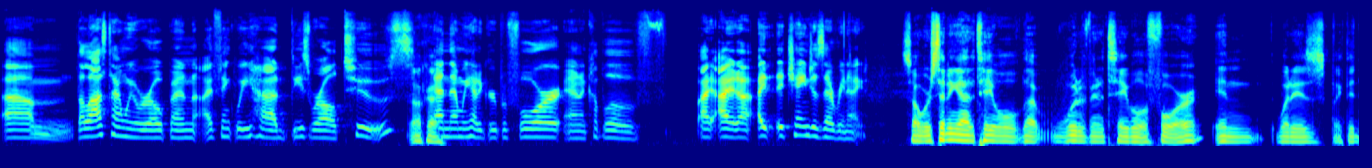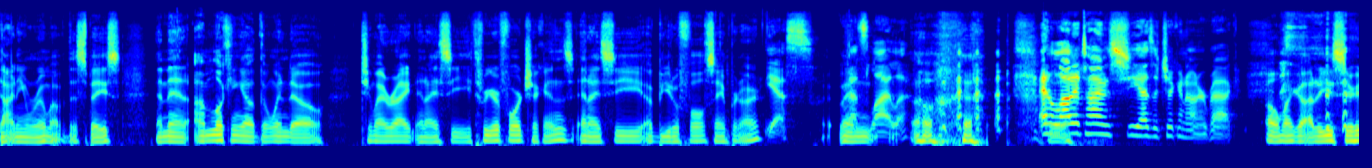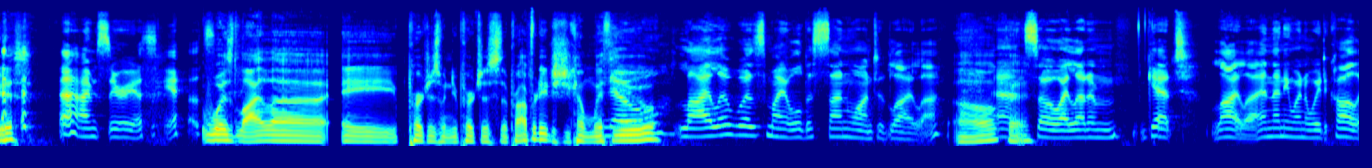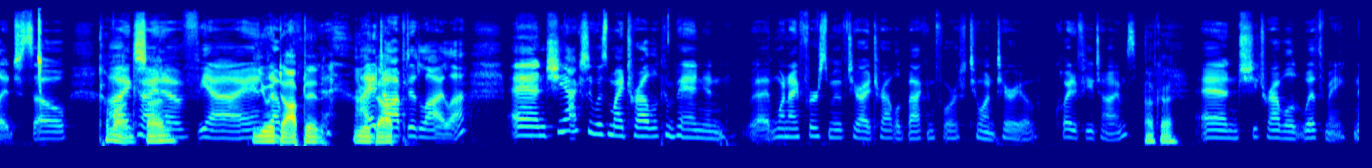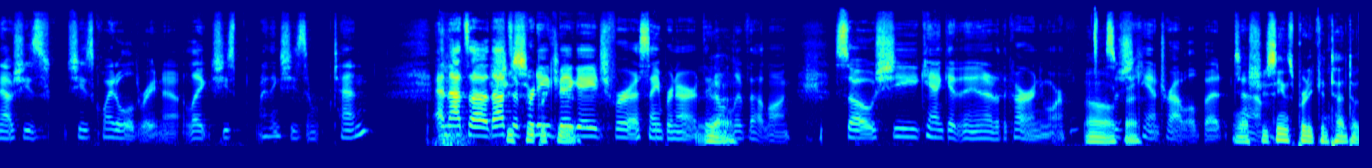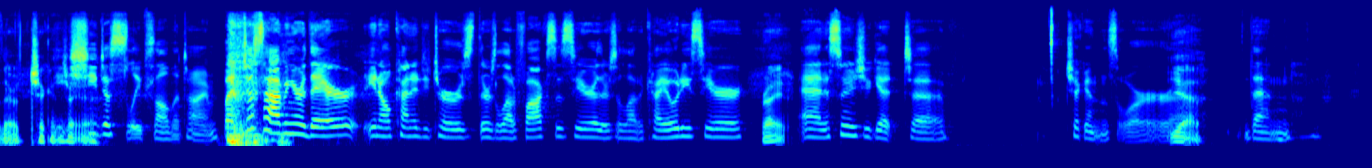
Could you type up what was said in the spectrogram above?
Um, the last time we were open, I think we had these were all twos, Okay. and then we had a group of four and a couple of. I, I, I it changes every night. So we're sitting at a table that would have been a table of four in what is like the dining room of this space, and then I'm looking out the window to my right, and I see three or four chickens, and I see a beautiful Saint Bernard. Yes, And- that's Lila, Oh, and a lot of times she has a chicken on her back. oh my God! Are you serious? I'm serious. Yes. Was Lila a purchase when you purchased the property? Did she come with no, you? Lila was my oldest son wanted Lila. Oh, okay. And so I let him get Lila, and then he went away to college. So Come I on, kind son. of yeah. I You adopted- you I adopted Lila, and she actually was my travel companion Uh, when I first moved here. I traveled back and forth to Ontario quite a few times, okay. and she traveled with me. Now she's she's quite old right now. Like she's I think she's ten. And that's a that's She's a pretty big age for a Saint Bernard. They Yeah. don't live that long, so she can't get in and out of the car anymore. Oh, So she can't travel. But Well, um, she seems pretty content with chickens right she now. just sleeps all the time. But just having her there, you know, kind of deters. There's a lot of foxes here. There's a lot of coyotes here. Right. And as soon as you get uh, chickens or uh, Yeah. then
